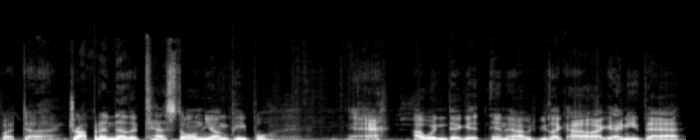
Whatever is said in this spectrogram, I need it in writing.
But uh, dropping another test on young people, nah, I wouldn't dig it. And I would be like, oh, I, I need that.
